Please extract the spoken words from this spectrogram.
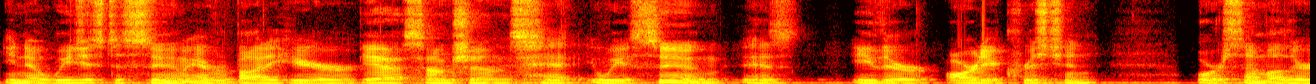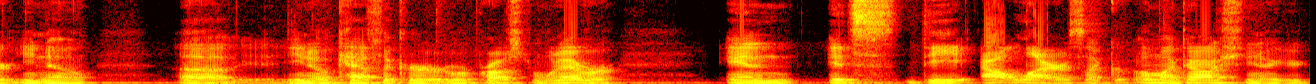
you know we just assume everybody here Yeah. Assumptions. we assume is either already a Christian or some other you know uh, you know Catholic or, or Protestant whatever. And it's the outliers, like, oh my gosh, you know, you're,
